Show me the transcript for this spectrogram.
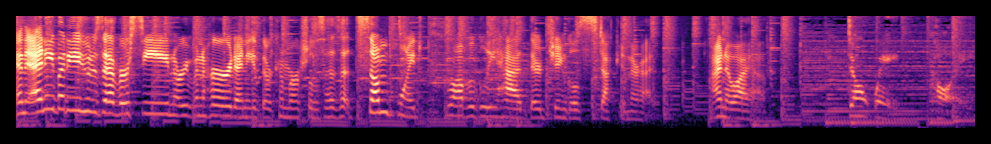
And anybody who's ever seen or even heard any of their commercials has at some point probably had their jingles stuck in their head. I know I have. Don't wait. Call 8.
